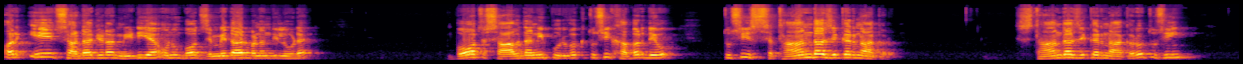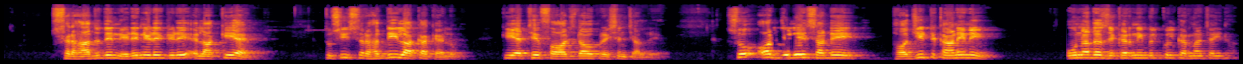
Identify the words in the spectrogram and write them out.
ਔਰ ਇਹ ਸਾਡਾ ਜਿਹੜਾ ਮੀਡੀਆ ਉਹਨੂੰ ਬਹੁਤ ਜ਼ਿੰਮੇਦਾਰ ਬਣਨ ਦੀ ਲੋੜ ਹੈ। ਬਹੁਤ ਸਾਵਧਾਨੀ ਪੂਰਵਕ ਤੁਸੀਂ ਖਬਰ ਦਿਓ ਤੁਸੀਂ ਸਥਾਨ ਦਾ ਜ਼ਿਕਰ ਨਾ ਕਰੋ। ਸਥਾਨ ਦਾ ਜ਼ਿਕਰ ਨਾ ਕਰੋ, ਤੁਸੀਂ ਸਰਹੱਦ ਦੇ ਨੇੜੇ ਨੇੜੇ ਜਿਹੜੇ ਇਲਾਕੇ ਹੈ ਤੁਸੀਂ ਸਰਹੱਦੀ ਇਲਾਕਾ ਕਹਿ ਲਓ ਕਿ ਇੱਥੇ ਫੌਜ ਦਾ ਆਪਰੇਸ਼ਨ ਚੱਲ ਰਿਹਾ। ਸੋ, ਔਰ ਜਿਹੜੇ ਸਾਡੇ ਫੌਜੀ ਟਿਕਾਣੇ ਨੇ, ਉਹਨਾਂ ਦਾ ਜ਼ਿਕਰ ਨਹੀਂ ਬਿਲਕੁਲ ਕਰਨਾ ਚਾਹੀਦਾ।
